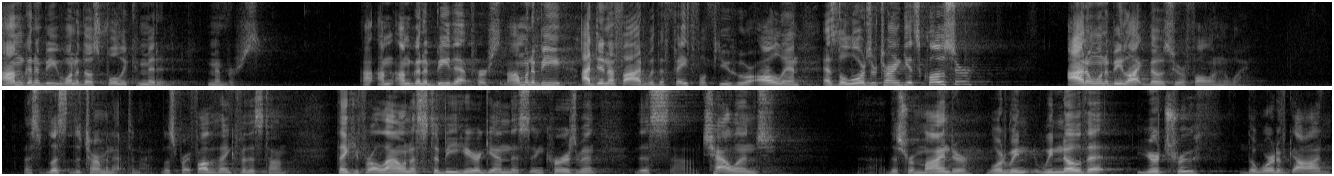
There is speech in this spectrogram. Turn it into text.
I'm going to be one of those fully committed members. I'm, I'm going to be that person. I'm going to be identified with the faithful few who are all in. As the Lord's return gets closer, I don't want to be like those who are falling away. Let's, let's determine that tonight. Let's pray. Father, thank you for this time. Thank you for allowing us to be here again, this encouragement, this uh, challenge, uh, this reminder. Lord, we, we know that your truth, the Word of God,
